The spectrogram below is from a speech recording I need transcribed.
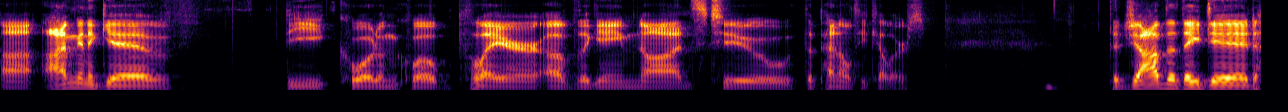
uh, I'm going to give the quote unquote player of the game nods to the penalty killers. The job that they did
